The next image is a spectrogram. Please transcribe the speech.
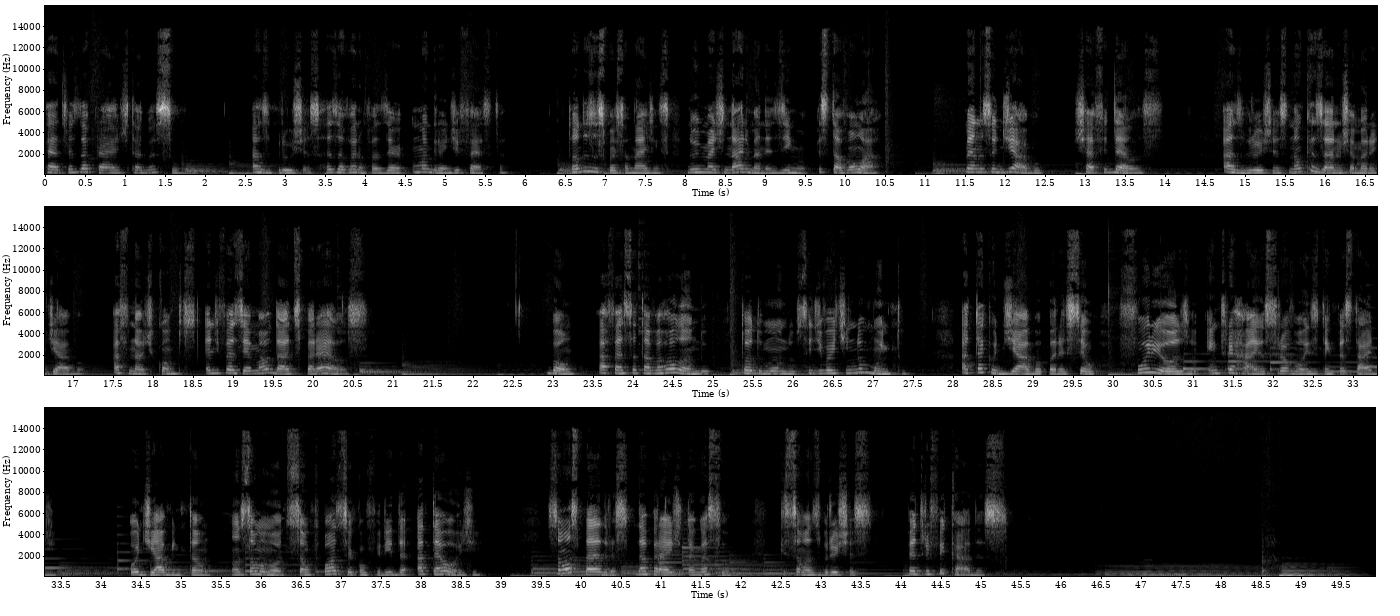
pedras da praia de Itaguaçu. As bruxas resolveram fazer uma grande festa. Todos os personagens do imaginário manezinho estavam lá, menos o diabo, chefe delas. As bruxas não quiseram chamar o diabo, afinal de contas, ele fazia maldades para elas. Bom, a festa estava rolando, todo mundo se divertindo muito até que o diabo apareceu furioso entre raios, trovões e tempestade. O diabo então lançou uma maldição que pode ser conferida até hoje. São as pedras da praia de Tagaçu, que são as bruxas petrificadas.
